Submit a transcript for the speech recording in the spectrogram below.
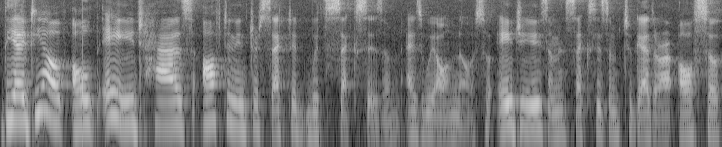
the idea of old age has often intersected with sexism, as we all know. So ageism and sexism together are also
